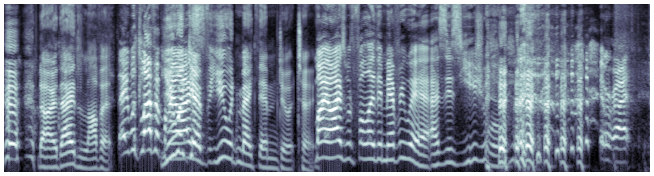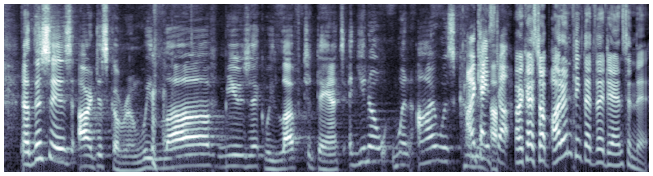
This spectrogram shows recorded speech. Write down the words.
no, they'd love it. They would love it. My You would eyes, give, you would make them do it too. my eyes would follow them everywhere, as is usual. All right. Now, this is our disco room. We love music, we love to dance. And you know, when I was coming Okay, up- stop. Okay, stop. I don't think that they dance in there.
